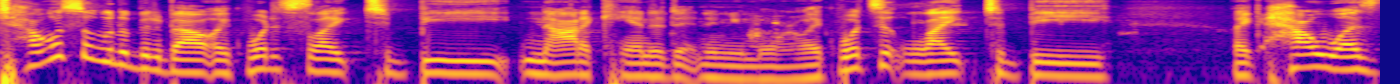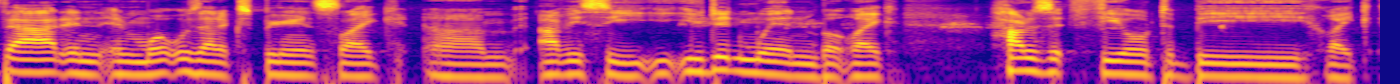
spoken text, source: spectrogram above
tell us a little bit about like what it's like to be not a candidate anymore. Like, what's it like to be like? How was that, and and what was that experience like? Um, obviously, you, didn't win, but like, how does it feel to be like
